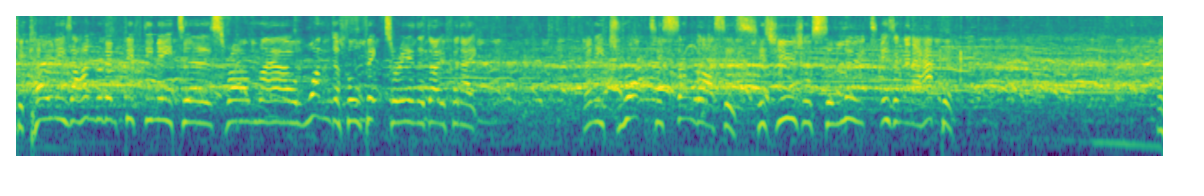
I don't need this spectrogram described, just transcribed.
Ciccone's 150 metres from a wonderful victory in the Dauphiné. And he dropped his sunglasses. His usual salute isn't going to happen. I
